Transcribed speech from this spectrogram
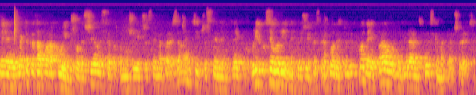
е, як ти казав, порахуємо, що лишилося, тому що є частина переселенців, частина дітей в силу різних причин. Хтось приходить, хто відходить, як правило, ми збираємо списки на 1 вересня.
